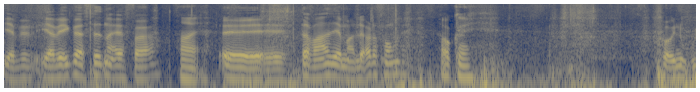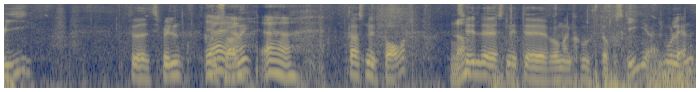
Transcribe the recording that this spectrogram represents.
jeg, vil, jeg vil ikke være fed, når jeg er 40. nej, Øh, der vejede jeg mig lørdag formiddag okay. På en Wii. Du ved, spil, Ja, ja, ikke? ja, ja. Der var sådan et board Nå, til øh, sådan et, øh, hvor man kunne stå på ski og alt muligt andet.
